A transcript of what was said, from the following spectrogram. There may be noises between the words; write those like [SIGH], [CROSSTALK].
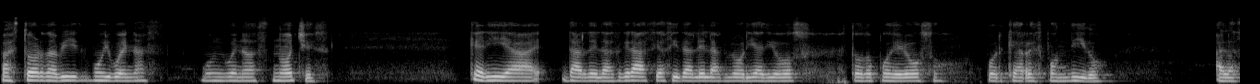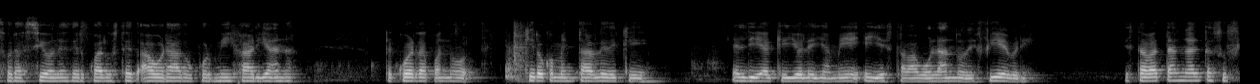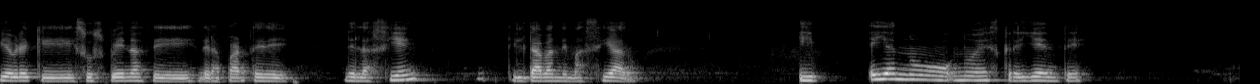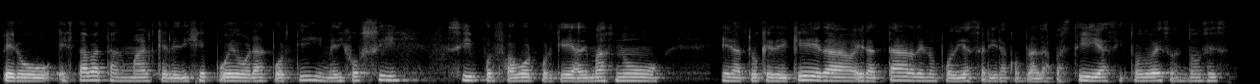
Pastor David, muy buenas, muy buenas noches. Quería darle las gracias y darle la gloria a Dios Todopoderoso porque ha respondido a las oraciones del cual usted ha orado por mi hija Ariana. Recuerda cuando quiero comentarle de que el día que yo le llamé, ella estaba volando de fiebre. Estaba tan alta su fiebre que sus venas de, de la parte de, de la sien tildaban demasiado. Y ella no, no es creyente, pero estaba tan mal que le dije, ¿puedo orar por ti? Y me dijo, sí, sí, por favor, porque además no era toque de queda, era tarde, no podía salir a comprar las pastillas y todo eso. Entonces,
